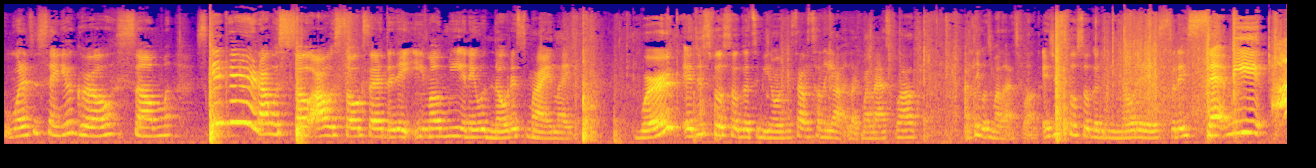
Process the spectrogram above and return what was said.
wanted to send your girl some skincare, and I was so I was so excited that they emailed me and they would notice my like work. It just feels so good to be noticed. I was telling y'all like my last vlog. I think it was my last vlog. It just feels so good to be noticed. So they sent me. Oh.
